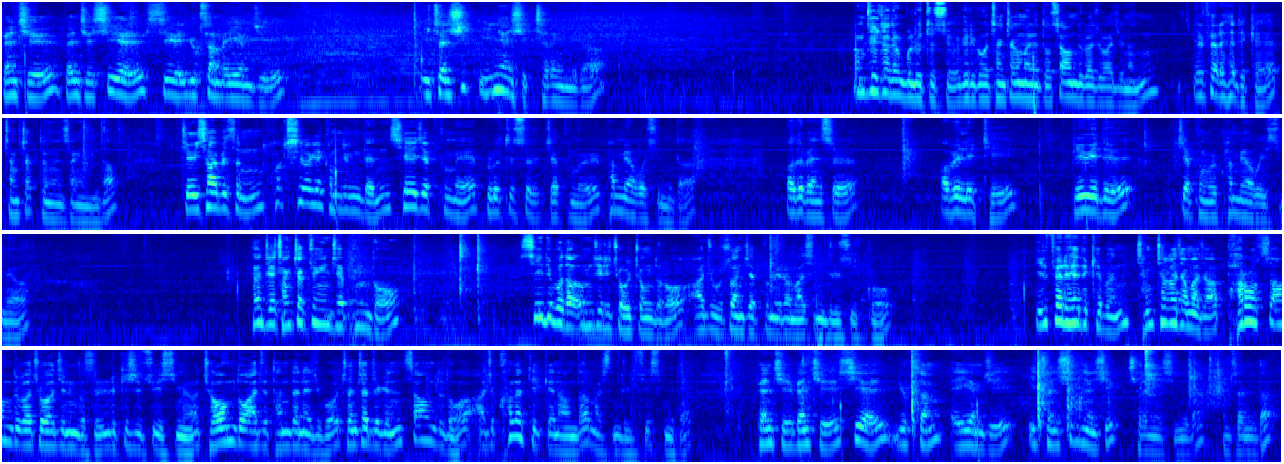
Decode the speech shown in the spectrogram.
벤츠, 벤츠 CL, CL63 AMG 2012년식 차량입니다. 음질 전용 블루투스 그리고 장착만 해도 사운드가 좋아지는 1페르 헤드캡 장착 동영상입니다. 저희 샵에서는 확실하게 검증된 새 제품의 블루투스 제품을 판매하고 있습니다. 어드밴스, 어빌리티, 비위드 제품을 판매하고 있으며 현재 장착 중인 제품도 CD보다 음질이 좋을 정도로 아주 우수한 제품이라 말씀드릴 수 있고 1페르 헤드캡은 장착하자마자 바로 사운드가 좋아지는 것을 느끼실 수 있으며 저음도 아주 단단해지고 전체적인 사운드도 아주 퀄리티 있게 나온다 말씀드릴 수 있습니다. 벤츠 벤츠 CL63 AMG 2012년식 차량이었습니다. 감사합니다.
